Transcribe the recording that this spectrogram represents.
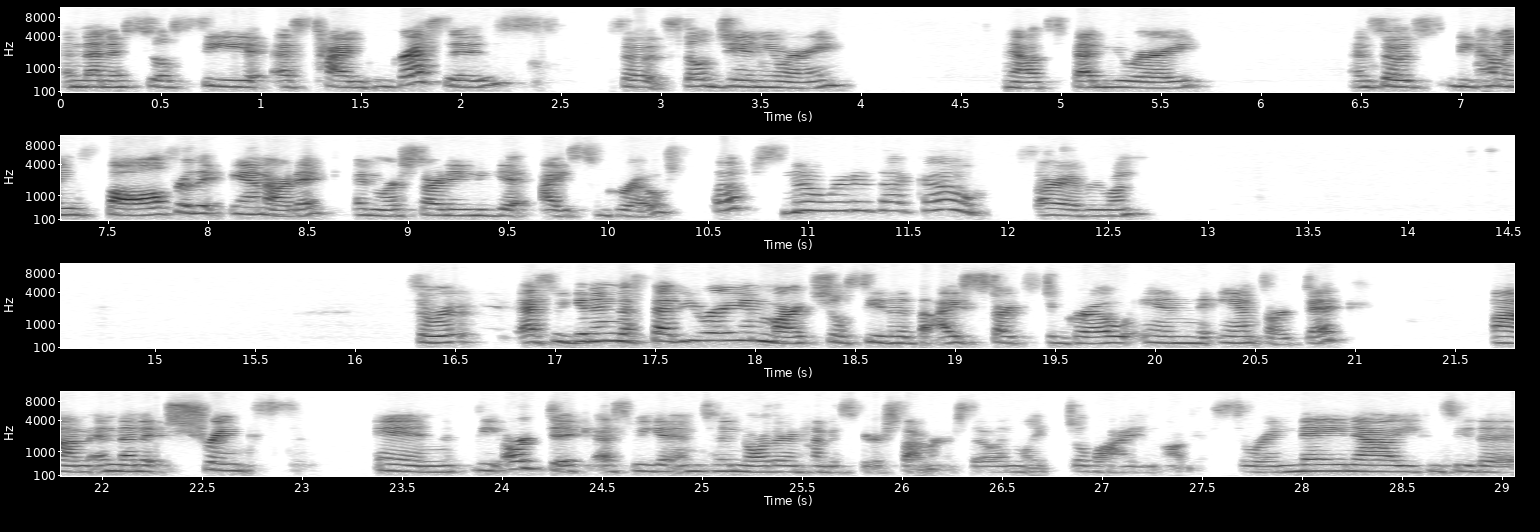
and then as you'll see, as time progresses, so it's still January, now it's February, and so it's becoming fall for the Antarctic, and we're starting to get ice growth. Oops, no, where did that go? Sorry, everyone. So as we get into February and March, you'll see that the ice starts to grow in the Antarctic, um, and then it shrinks in the Arctic as we get into Northern Hemisphere summer. So in like July and August. So we're in May now, you can see the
